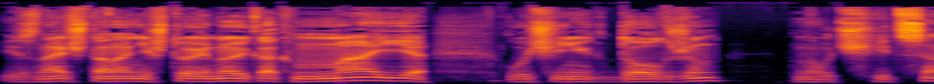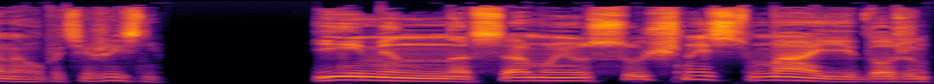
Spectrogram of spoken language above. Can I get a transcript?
и знать, что она не что иное, как майя, ученик должен научиться на опыте жизни. Именно самую сущность Майи должен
